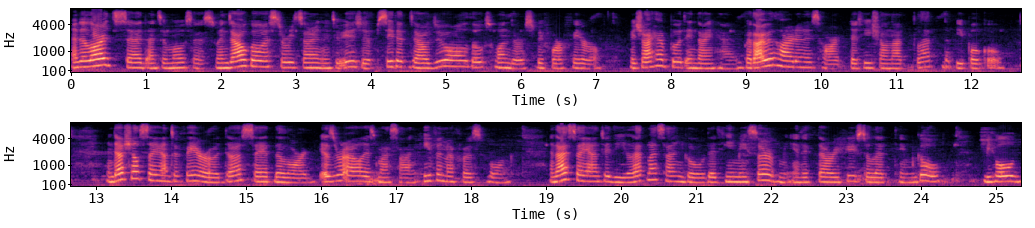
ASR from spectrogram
And the Lord said unto Moses, When thou goest to return into Egypt, see that thou do all those wonders before Pharaoh, which I have put in thine hand. But I will harden his heart, that he shall not let the people go. And thou shalt say unto Pharaoh, Thus saith the Lord, Israel is my son, even my firstborn. And I say unto thee, Let my son go, that he may serve me. And if thou refuse to let him go, behold,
